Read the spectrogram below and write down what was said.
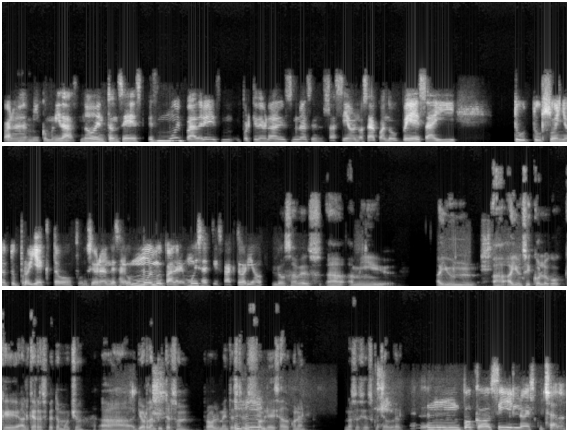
para mi comunidad, ¿no? Entonces es muy padre porque de verdad es una sensación, o sea, cuando ves ahí tu, tu sueño, tu proyecto funcionando. Es algo muy, muy padre, muy satisfactorio. Lo sabes, a mí hay un, hay un psicólogo que, al que respeto mucho, Jordan Peterson. Probablemente estés familiarizado con él. No sé si has escuchado de él. Un poco, sí, lo he escuchado.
